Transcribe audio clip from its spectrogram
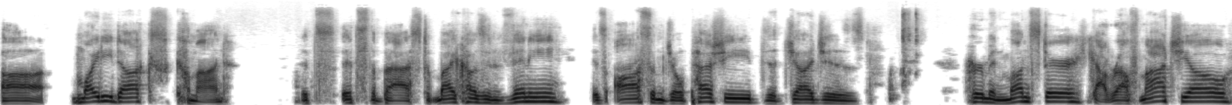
Uh, Mighty Ducks, come on. It's it's the best. My cousin Vinny is awesome. Joe Pesci, the judge is Herman Munster. You got Ralph Macchio,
